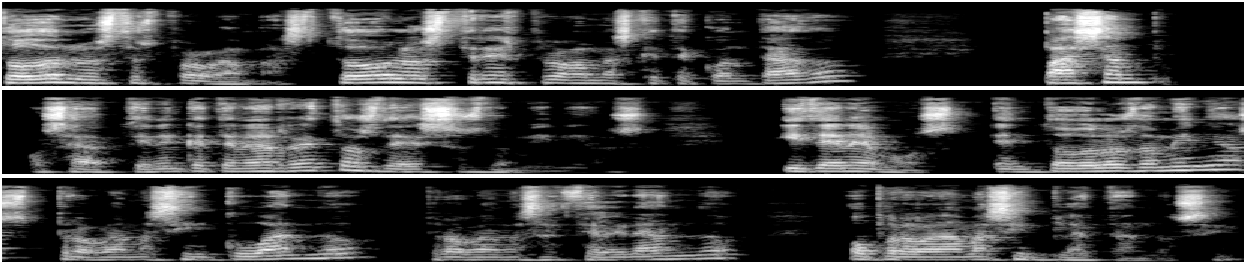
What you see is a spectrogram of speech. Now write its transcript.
todos nuestros programas. Todos los tres programas que te he contado pasan, o sea, tienen que tener retos de esos dominios. Y tenemos en todos los dominios programas incubando, programas acelerando o programas implantándose.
